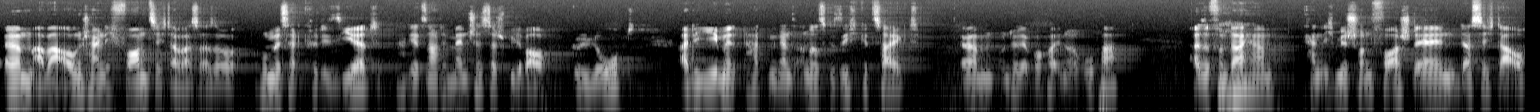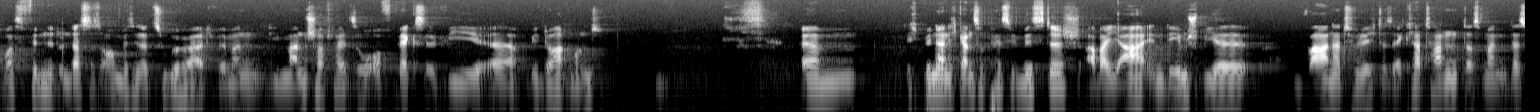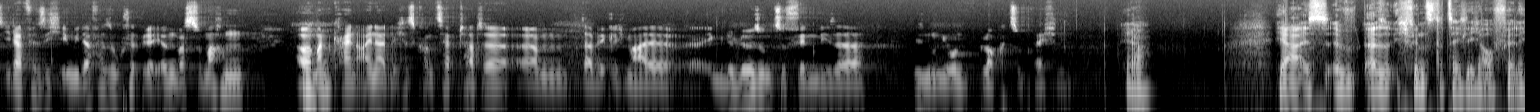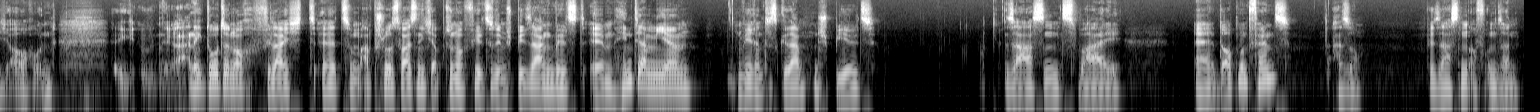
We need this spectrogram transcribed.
ähm, aber augenscheinlich formt sich da was. Also Hummels hat kritisiert, hat jetzt nach dem Manchester-Spiel aber auch gelobt. Adeyemi hat ein ganz anderes Gesicht gezeigt ähm, unter der Woche in Europa. Also von mhm. daher kann ich mir schon vorstellen, dass sich da auch was findet und dass das auch ein bisschen dazugehört, wenn man die Mannschaft halt so oft wechselt wie, äh, wie Dortmund. Ähm, ich bin da nicht ganz so pessimistisch, aber ja, in dem Spiel war natürlich das eklatant, dass man, dass jeder für sich irgendwie da versucht hat, wieder irgendwas zu machen, aber mhm. man kein einheitliches Konzept hatte, ähm, da wirklich mal äh, irgendwie eine Lösung zu finden, diese, diesen Union-Block zu brechen. Ja. Ja, ist, äh, also ich finde es tatsächlich auffällig auch. Und äh, Anekdote noch vielleicht äh, zum Abschluss, weiß nicht, ob du noch viel zu dem Spiel sagen willst. Ähm, hinter mir während des gesamten Spiels saßen zwei äh, Dortmund-Fans. Also wir saßen auf unseren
